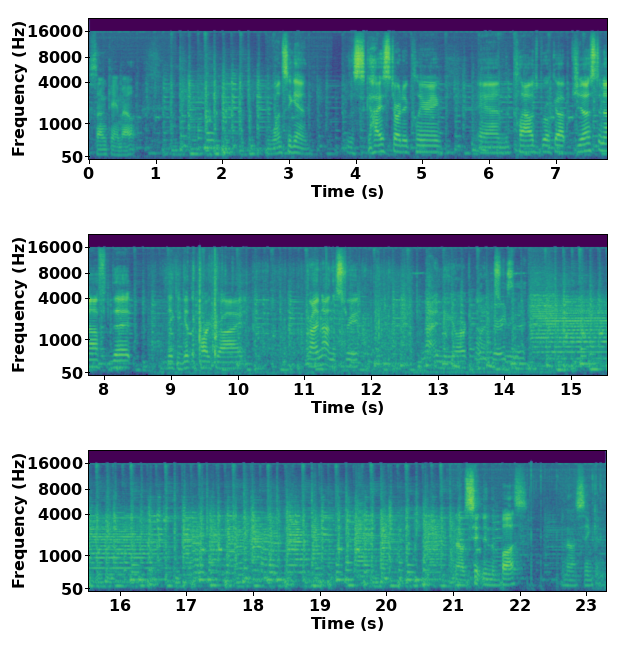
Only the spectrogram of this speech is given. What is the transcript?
sun came out. Once again, the sky started clearing and the clouds broke up just enough that they could get the park dry. Right, not in the street, not in New York, not in the street. And I was sitting in the bus and I was thinking,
